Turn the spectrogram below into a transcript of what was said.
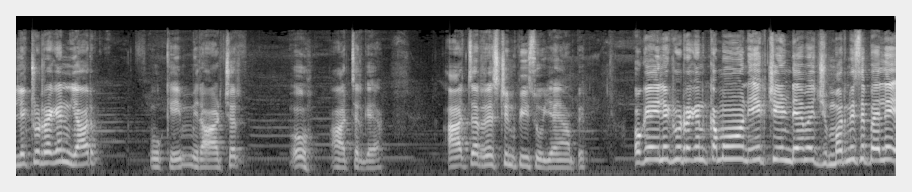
इलेक्ट्रो ड्रैगन यार ओके मेरा आर्चर ओह आर्चर गया। आर्चर रेस्ट इन पीस हो गया यहाँ पे। Okay electro dragon come on एक चेन डैमेज मरने से पहले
